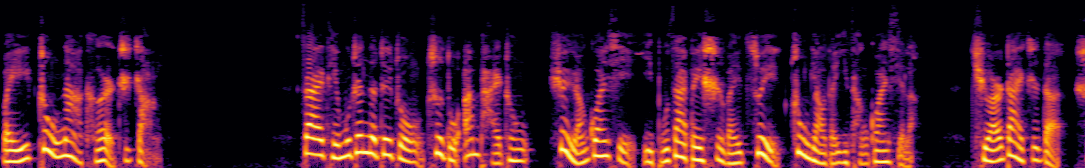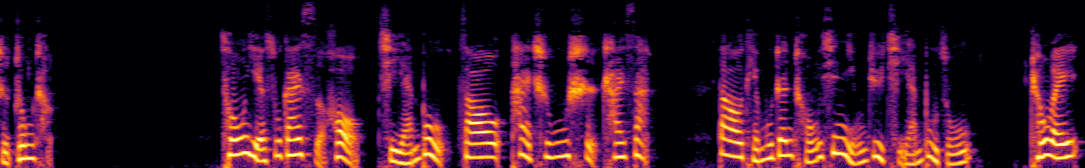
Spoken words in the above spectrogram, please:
为众纳可尔之长。在铁木真的这种制度安排中，血缘关系已不再被视为最重要的一层关系了，取而代之的是忠诚。从野苏该死后，乞颜部遭太赤乌氏拆散，到铁木真重新凝聚乞颜部族，成为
